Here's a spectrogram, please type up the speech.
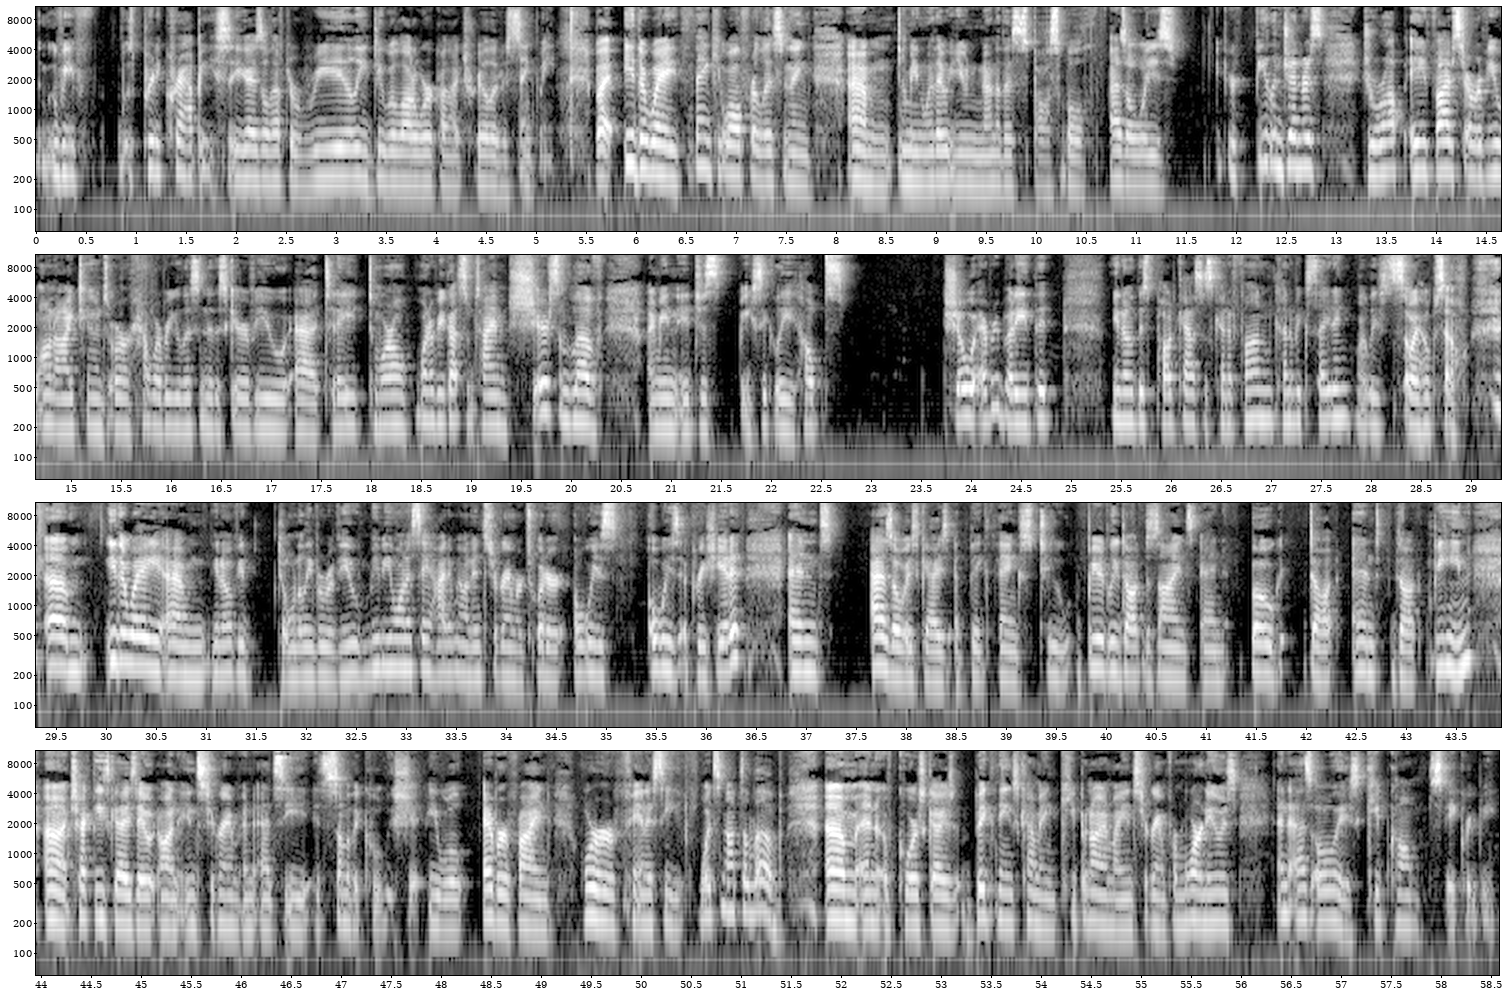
the movie was pretty crappy, so you guys will have to really do a lot of work on that trailer to sink me. But either way, thank you all for listening. Um, I mean, without you, none of this is possible. As always, if you're feeling generous, drop a five star review on iTunes or however you listen to the scare review uh, today, tomorrow, whenever you got some time. Share some love. I mean, it just basically helps show everybody that you know, this podcast is kind of fun, kind of exciting, or at least so I hope so. Um, either way, um, you know, if you don't want to leave a review, maybe you want to say hi to me on Instagram or Twitter, always, always appreciate it. And as always, guys, a big thanks to Beardly Dot Designs and Bogue.end.bean. Uh, check these guys out on Instagram and Etsy. It's some of the coolest shit you will ever find. Horror, fantasy, what's not to love? Um, and of course, guys, big things coming. Keep an eye on my Instagram for more news. And as always, keep calm, stay creepy.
